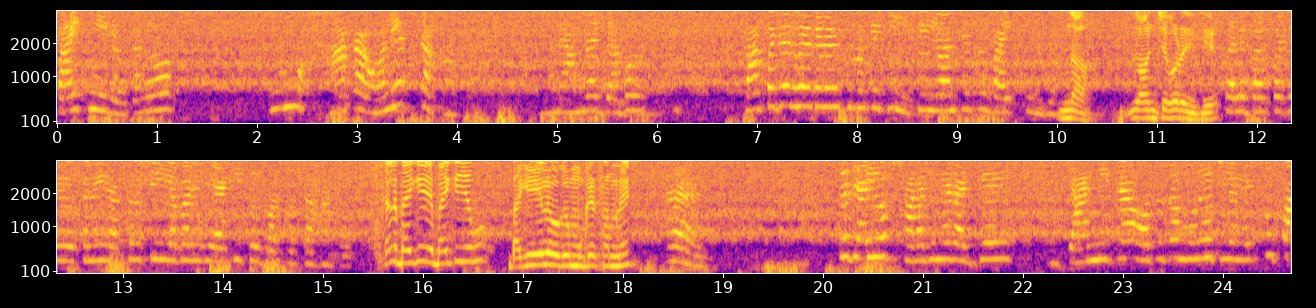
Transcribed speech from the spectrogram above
বাইক নিয়ে যাব। কেন? পুরো হাঁটা অনেকটা হাঁটা। মানে আমরা যাব বাগবাজার হয়ে গেলে তোমাকে কি সেই লঞ্চে তো বাইক তুলবে না। লঞ্চে করে দিতে তাহলে বাগবাজার ওখানেই রাখতে হবে সেই আবার একই তো গড়পড়তা হাঁটা। তাহলে বাইকে বাইকে যাব? বাইকে গেলে ওকে মুখের সামনে। হ্যাঁ। তো যাই হোক সারাদিনের আজকে জার্নিটা অতটা মনে হচ্ছিল না একটু পা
